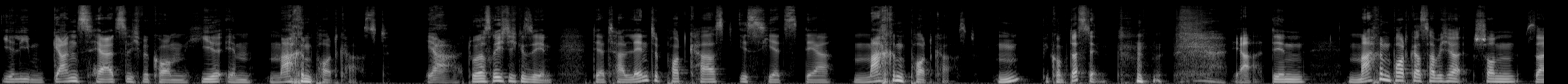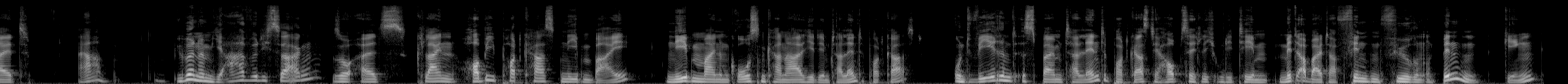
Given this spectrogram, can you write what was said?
Ihr Lieben, ganz herzlich willkommen hier im Machen Podcast. Ja, du hast richtig gesehen. Der Talente Podcast ist jetzt der Machen Podcast. Hm? Wie kommt das denn? ja, den Machen Podcast habe ich ja schon seit ja, über einem Jahr, würde ich sagen, so als kleinen Hobby-Podcast nebenbei, neben meinem großen Kanal hier, dem Talente Podcast. Und während es beim Talente-Podcast ja hauptsächlich um die Themen Mitarbeiter finden, führen und binden ging,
